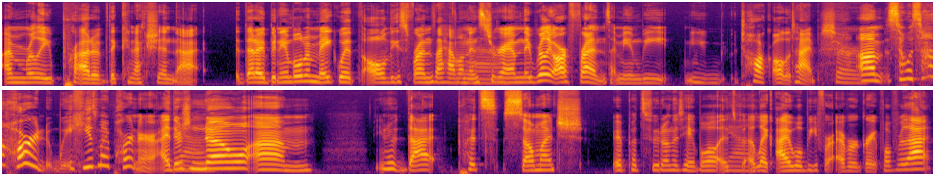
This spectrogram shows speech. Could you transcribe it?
I'm really proud of the connection that that I've been able to make with all these friends I have on Yeah. Instagram. They really are friends. I mean, we you talk all the time. Sure. Um, so it's not hard. He's my partner. I, there's Yeah. no um, you know, that puts so much. It puts food on the table. It's Yeah. like I will be forever grateful for that.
